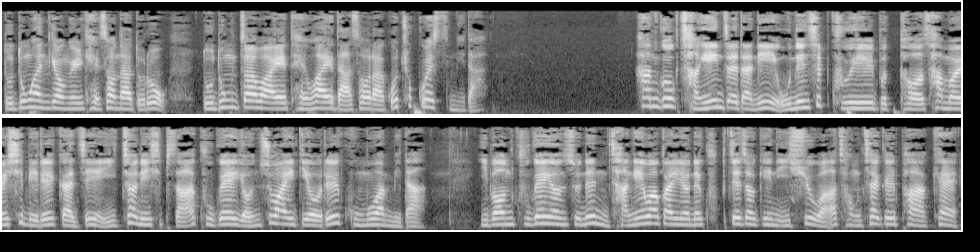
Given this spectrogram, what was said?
노동 환경을 개선하도록 노동자와의 대화에 나서라고 촉구했습니다. 한국장애인재단이 오는 19일부터 3월 11일까지 2024 국외 연수 아이디어를 공모합니다. 이번 국외 연수는 장애와 관련해 국제적인 이슈와 정책을 파악해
